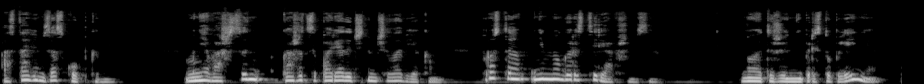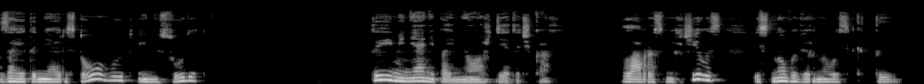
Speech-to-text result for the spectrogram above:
оставим за скобками. Мне ваш сын кажется порядочным человеком, просто немного растерявшимся. Но это же не преступление, за это не арестовывают и не судят. Ты меня не поймешь, деточка. Лавра смягчилась и снова вернулась к «ты».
